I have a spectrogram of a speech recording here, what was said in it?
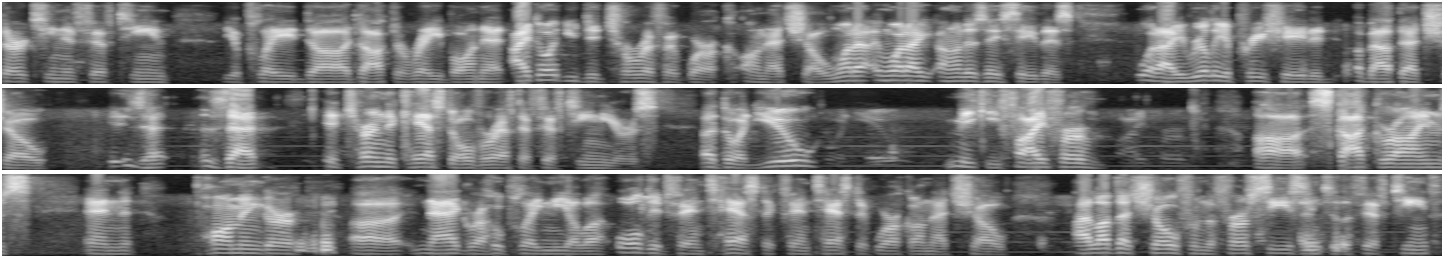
13, and 15. You played uh, Dr. Ray Barnett. I thought you did terrific work on that show. And what I, and what I, I say this, what I really appreciated about that show is that is that it turned the cast over after 15 years. I thought you, Mekhi Phifer, uh, Scott Grimes, and Parminder uh, Nagra, who played Neela, all did fantastic, fantastic work on that show. I love that show from the first season to the 15th.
